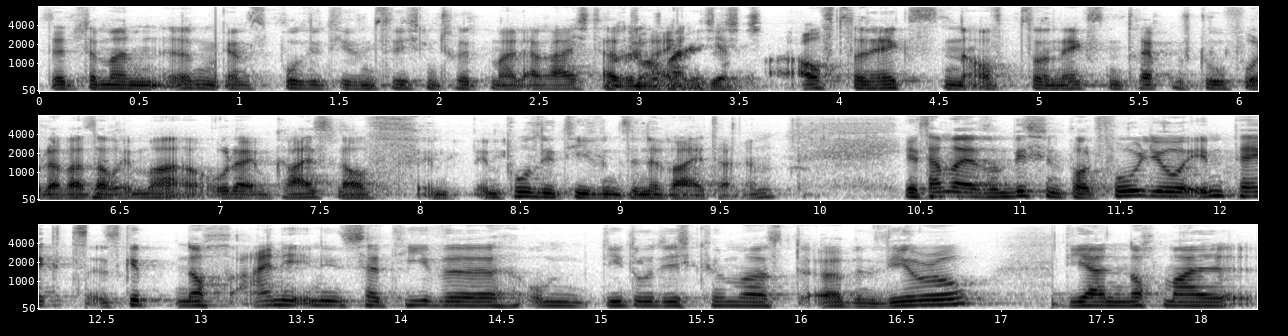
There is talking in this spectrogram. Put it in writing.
selbst wenn man irgendeinen ganz positiven Zwischenschritt mal erreicht hat, also eigentlich auf zur nächsten, auf zur nächsten Treppenstufe oder was auch immer oder im Kreislauf im, im positiven Sinne weiter. Ne? Jetzt haben wir ja so ein bisschen Portfolio, Impact. Es gibt noch eine Initiative, um die du dich kümmerst, Urban Zero, die ja nochmal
